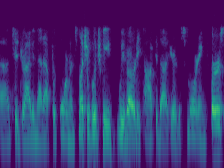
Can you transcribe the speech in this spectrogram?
uh, to driving that outperformance, much of which we we've already talked about here this morning. First,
